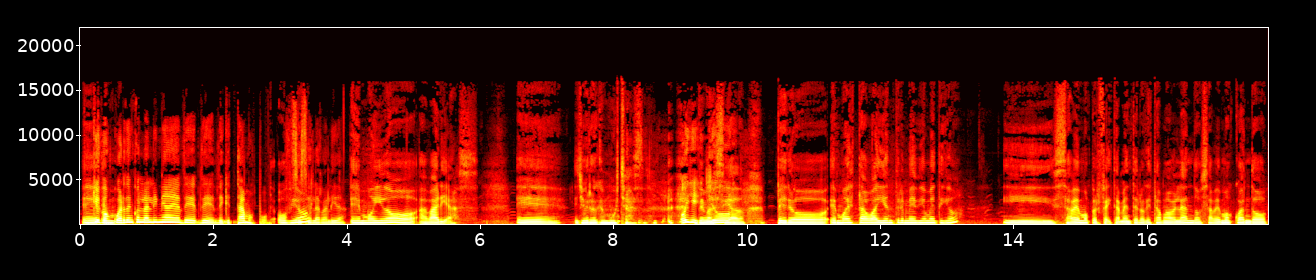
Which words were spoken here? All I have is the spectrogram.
que concuerden con la línea de, de, que estamos, obvio. esa es la realidad. Hemos ido a varias. yo creo que muchas. Oye, Demasiado. Pero hemos estado ahí entre medio metidos y sabemos perfectamente lo que estamos hablando, sabemos cuando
